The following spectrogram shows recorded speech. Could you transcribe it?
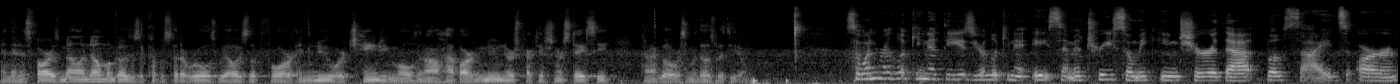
And then as far as melanoma goes, there's a couple set of rules we always look for in new or changing moles, and I'll have our new nurse practitioner, Stacy, kind of go over some of those with you. So when we're looking at these, you're looking at asymmetry, so making sure that both sides are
